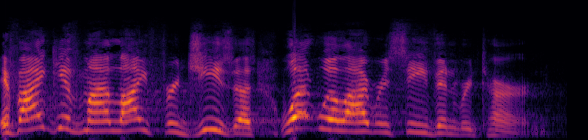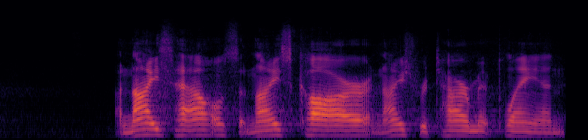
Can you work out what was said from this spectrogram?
If I give my life for Jesus, what will I receive in return? A nice house, a nice car, a nice retirement plan.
